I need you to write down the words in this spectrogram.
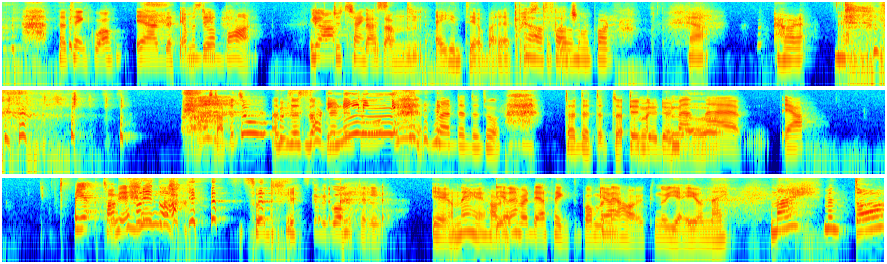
jeg tenker på Jeg er depressiv. Ja, men du har barn. Ja, Du trenger det er sant. sånn egentlig å bare Ja, puste, fader, kanskje. barn. Ja. Jeg har det. Starter to. Ding, to. Men, ja. Ja, takk for i dag. Sorry. Skal vi gå over til jeg og nei? Har du Ja, det det? var det jeg tenkte på, men Ja. jeg har jo ikke noe jeg og nei. Nei, men da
